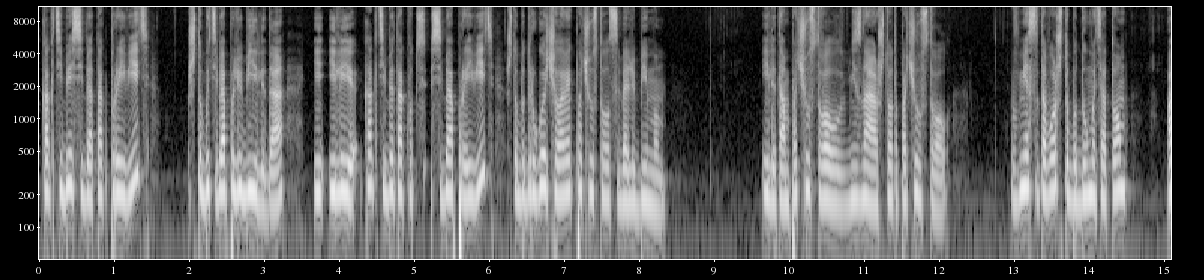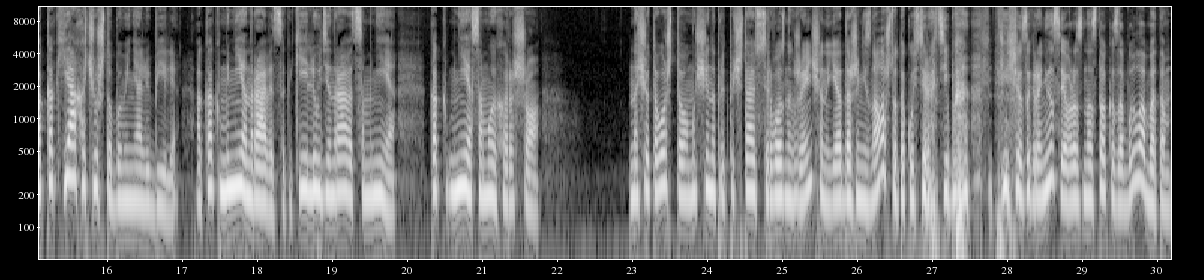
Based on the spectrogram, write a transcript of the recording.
как тебе себя так проявить, чтобы тебя полюбили, да? И, или как тебе так вот себя проявить, чтобы другой человек почувствовал себя любимым. Или там почувствовал, не знаю, что-то почувствовал. Вместо того, чтобы думать о том, а как я хочу, чтобы меня любили, а как мне нравится, какие люди нравятся мне, как мне самой хорошо. Насчет того, что мужчины предпочитают стервозных женщин, я даже не знала, что такой стереотип еще сохранился, я просто настолько забыла об этом.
